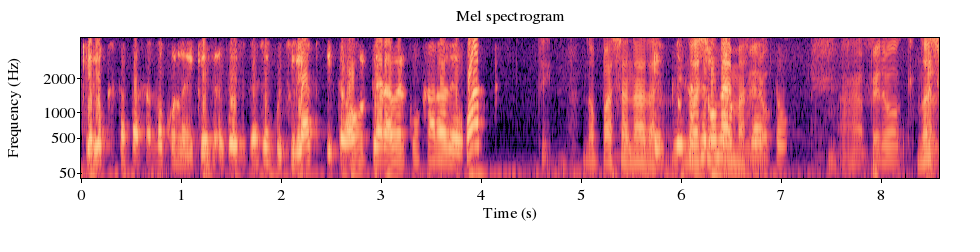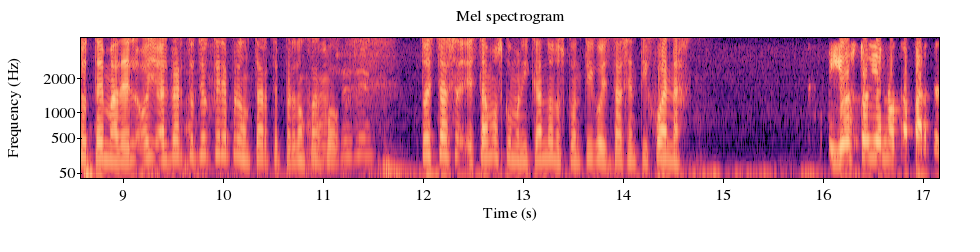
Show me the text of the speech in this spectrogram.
¿Qué es lo que está pasando con la diligencia en Huitzilac? Y te va a voltear a ver con cara de, ¿what? Sí, no pasa nada. No es su tema. Pero, no es su tema de él. Oye, Alberto, yo quería preguntarte, perdón, Juanjo. Tú estás, estamos comunicándonos contigo y estás en Tijuana. Y yo estoy en otra parte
